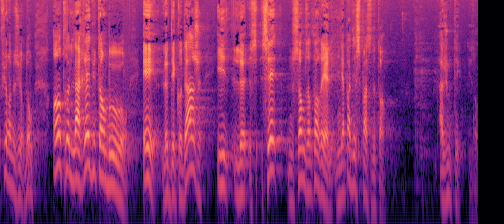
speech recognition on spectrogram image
fur, et à mesure. Donc, entre l'arrêt du tambour et le décodage, nous sommes en temps réel. Il n'y a pas d'espace de temps ajouté, disons.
